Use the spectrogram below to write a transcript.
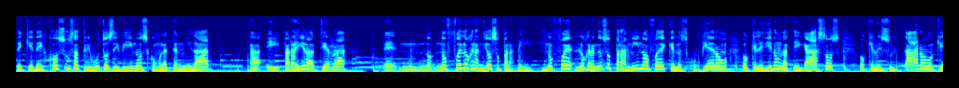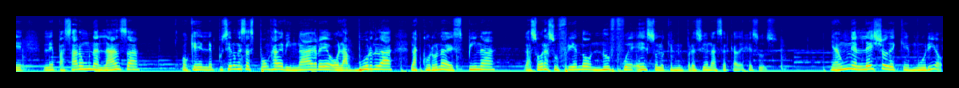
de que dejó sus atributos divinos como la eternidad ah, y para ir a la tierra eh, no, fue lo grandioso para mí. No fue lo grandioso para mí no fue de que lo escupieron o que le dieron latigazos o que lo insultaron o que le pasaron una lanza o que le pusieron esa esponja de vinagre o la burla, la corona de espina, las horas sufriendo. No fue eso lo que me impresiona acerca de Jesús. Y aún el hecho de que murió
